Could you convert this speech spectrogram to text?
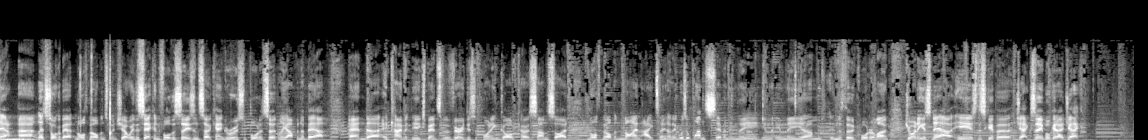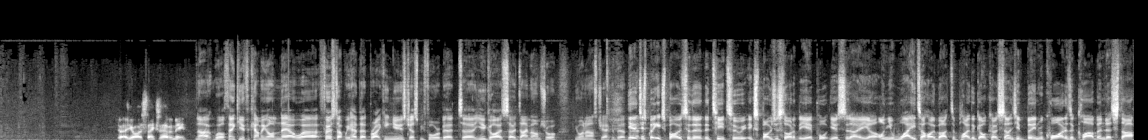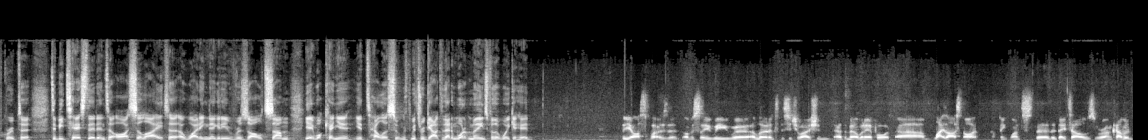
Now, uh, let's talk about North Melbourne's win, shall we? The second for the season, so Kangaroo support is certainly up and about, and uh, it came at the expense of a very disappointing Gold Coast Sun side. North Melbourne 9-18, I think. Was it 1-7 in the in, in the um, in the third quarter alone? Joining us now is the skipper Jack Ziebell. G'day, Jack. Hey guys, thanks for having me. No, well, thank you for coming on. Now, uh, first up, we had that breaking news just before about uh, you guys. So, Damo, I'm sure you want to ask Jack about yeah, that. Yeah, just being exposed to the, the Tier 2 exposure side at the airport yesterday uh, on your way to Hobart to play the Gold Coast Suns. You've been required as a club and a staff group to, to be tested and to isolate, uh, awaiting negative results. Um, yeah, what can you, you tell us with, with regard to that and what it means for the week ahead? Yeah, I suppose that obviously we were alerted to the situation at the Melbourne airport um, late last night. Think once the, the details were uncovered.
